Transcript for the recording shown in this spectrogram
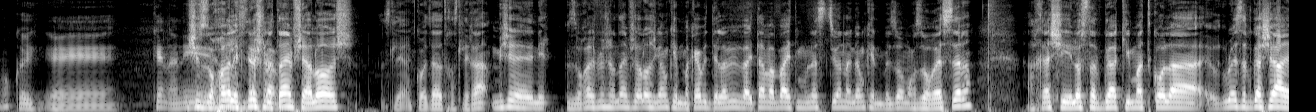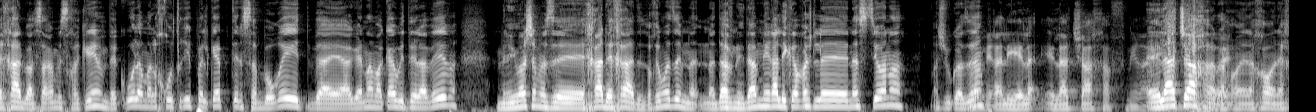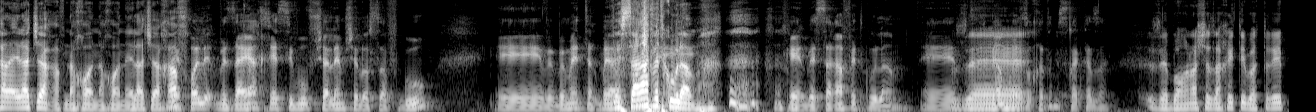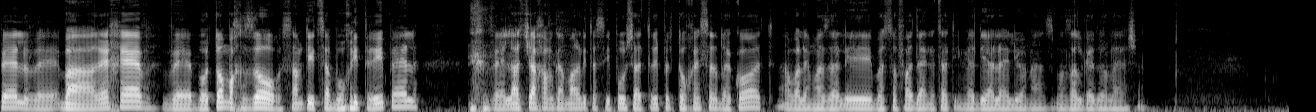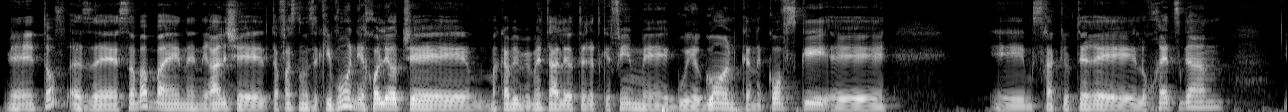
אוקיי, אה, כן, אני... מי שזוכר לפני שנתיים, שלוש, סליחה, קוטע אותך, סליחה. מי שזוכר לפני שנתיים שלוש, גם כן, מכבי תל אביב הייתה בבית מול נס ציונה, גם כן באזור מחזור 10. אחרי שהיא לא ספגה כמעט כל ה... אולי ספגה שער אחד בעשרה משחקים, וכולם הלכו triple captain, סבוריט, והגנה מכבי תל אביב, ונגמר שם איזה 1-1. אתם זוכרים את זה? נדב נידם נראה לי כבש לנס ציונה? משהו כזה? לא, נראה לי אלעד שחף, נראה לי. אלעד שחר, נכון, נכון, אלעד שחף, נכון, נכון, אלעד שחף. וזה היה אחרי סיבוב שלם שלא ספגו. אה, ובאמת הרבה... ושרף את כולם. כן, ושרף את כולם. אה, זה גם זוכר את המשחק הזה. זה בעונה שזכיתי ב triple, ברכב, ובאותו מחזור שמתי את סבוריט triple, ואלעד שחף גמר לי את הסיפור של ה triple תוך עשר דקות, אבל למזלי, בסוף עדיין יצאתי עם ידי על העליונה, אז מזל גדול היה שם. אה, טוב, אז סבבה, נראה לי שתפסנו איזה כיוון. יכול להיות שמכבי באמת תעלה יותר התקפים, גויגון, קנקובסקי. אה, משחק יותר אה, לוחץ גם,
